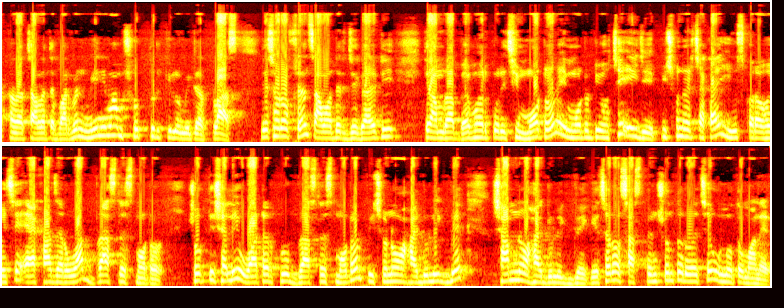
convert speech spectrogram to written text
আপনারা চালাতে পারবেন মিনিমাম সত্তর কিলোমিটার প্লাস এছাড়াও ফ্রেন্ডস আমাদের যে গাড়িটিতে আমরা ব্যবহার করেছি মোটর এই মোটরটি হচ্ছে এই যে পিছনের চাকায় ইউজ করা হয়েছে এক হাজার ওয়াট ব্রাসলেস মোটর শক্তিশালী ওয়াটারপ্রুফ ব্রাসলেস মোটর পিছনেও হাইড্রোলিক ব্রেক সামনেও হাইড্রোলিক ব্রেক এছাড়াও সাসপেনশন তো রয়েছে উন্নত মানের।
